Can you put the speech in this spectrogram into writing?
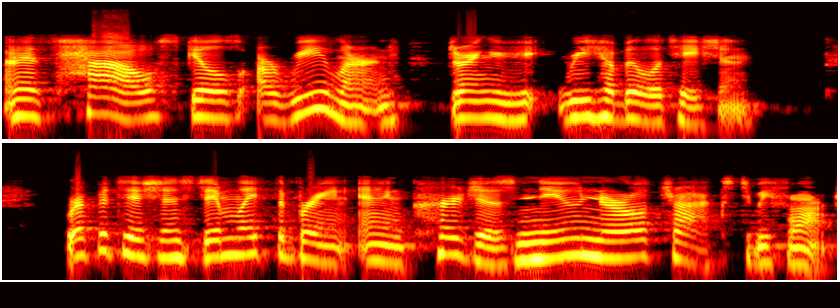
and it's how skills are relearned during rehabilitation. Repetition stimulates the brain and encourages new neural tracks to be formed.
